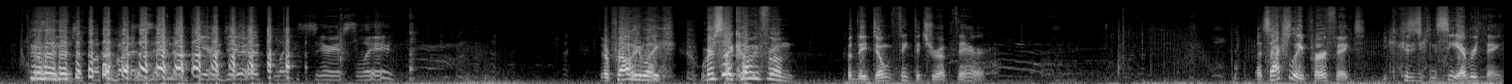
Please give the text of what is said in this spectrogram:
Nobody gives a fuck about a Zen up here, dude. Like, seriously. They're probably like, where's that coming from? But they don't think that you're up there. That's actually perfect, because you can see everything.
